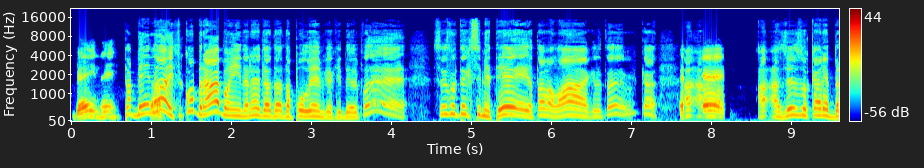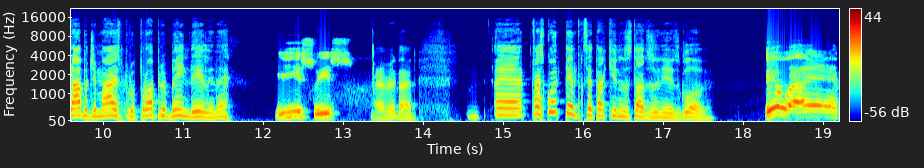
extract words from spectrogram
bem, né? Tá bem, tá. não, e ficou brabo ainda, né? Da, da, da polêmica que deu. Falei, é, vocês não tem que se meter, eu tava lá. Cara, a, é. A, a, às vezes o cara é brabo demais pro próprio bem dele, né? Isso, isso. É verdade. É, faz quanto tempo que você tá aqui nos Estados Unidos, Globo? Eu, é,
